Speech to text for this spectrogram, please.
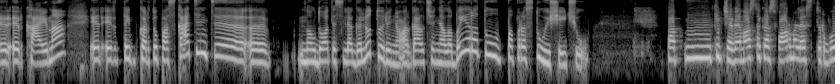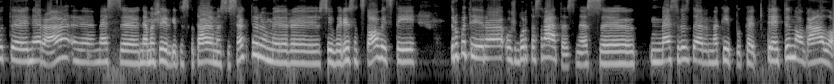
ir ir kainą ir ir taip kartu paskatinti e, naudotis legaliu turiniu? Ar gal čia nelabai yra tų paprastų išeičių? Pa mm, kaip čia vienos tokios formulės turbūt e, nėra. Mes nemažai irgi diskutavome su sektorium ir su įvairiais atstovais. Tai truputį yra užburtas ratas nes mes vis dar na kaip kad treti nuo galo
